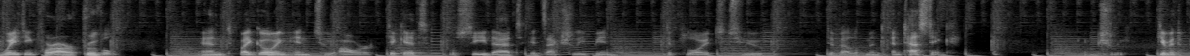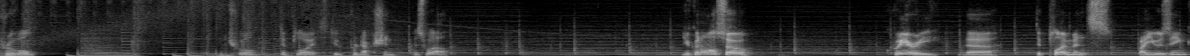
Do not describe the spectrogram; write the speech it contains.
waiting for our approval. And by going into our ticket, we'll see that it's actually been deployed to development and testing. Actually, give it approval, which will deploy it to production as well. You can also query the deployments by using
